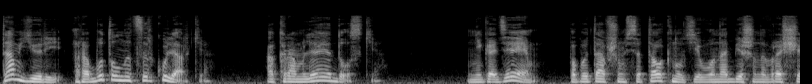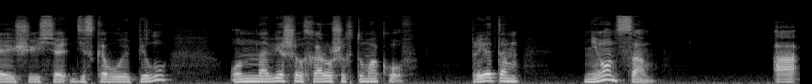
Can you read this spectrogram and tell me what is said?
Там Юрий работал на циркулярке, окромляя доски. Негодяем, попытавшимся толкнуть его на бешено вращающуюся дисковую пилу, он навешал хороших тумаков. При этом не он сам, а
